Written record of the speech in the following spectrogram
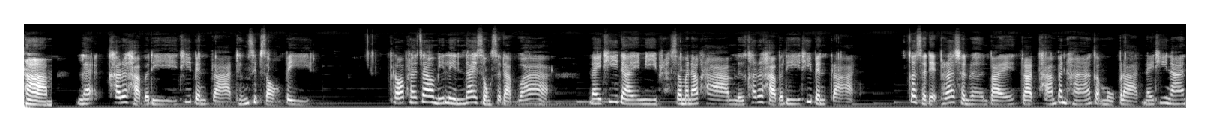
พราหมณ์ และคฤหบดีที่เป็นปราดถึง 12 ปี เพราะพระเจ้ามิลินได้ทรงสดับว่า ในที่ใดมีสมณพราหมณ์หรือคฤหบดีที่เป็นปราด ก็เสด็จพระราชดำเนินไปตรัสถามปัญหากับหมู่ปราดในที่นั้น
